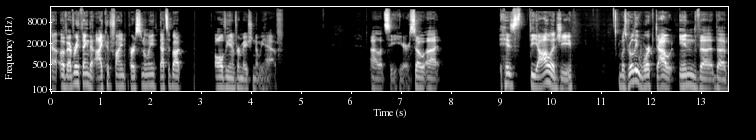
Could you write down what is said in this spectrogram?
uh, of everything that I could find personally, that's about all the information that we have. Uh, let's see here. So uh, his theology was really worked out in the the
